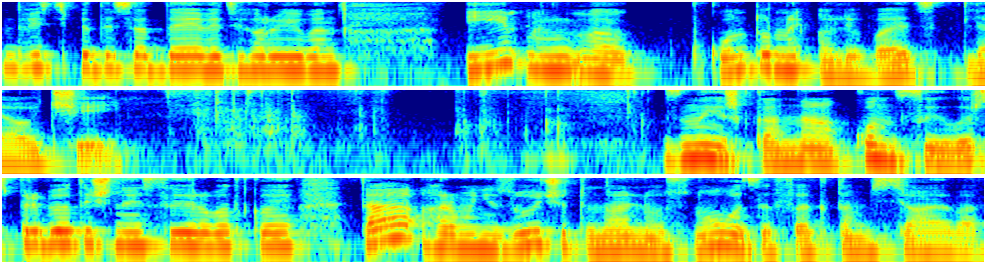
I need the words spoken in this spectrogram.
259 гривень і е, контурний олівець для очей. Знижка на консилер з пребіотичною сироваткою та гармонізуючу тональну основу з ефектом сяєва.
